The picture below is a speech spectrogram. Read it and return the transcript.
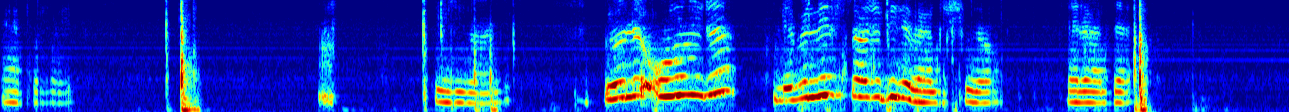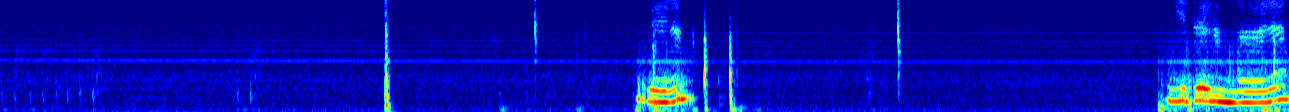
Hatırlayın. Geri geldik. Böyle olunca leveliniz sadece bir level düşüyor. Herhalde. Gidelim. Gidelim böyle.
